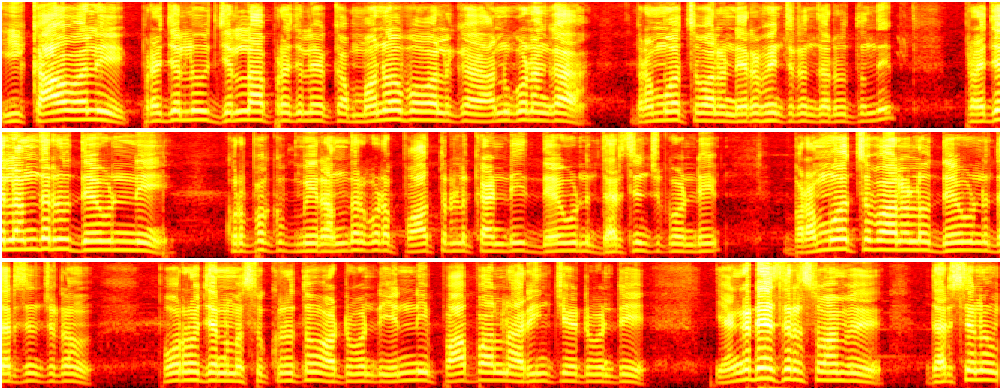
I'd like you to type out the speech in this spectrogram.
ఈ కావలి ప్రజలు జిల్లా ప్రజల యొక్క మనోభావాలకు అనుగుణంగా బ్రహ్మోత్సవాలను నిర్వహించడం జరుగుతుంది. ప్రజలందరూ దేవుడిని కృపకు మీరందరూ కూడా పాత్రులు కండి దేవుడిని దర్శించుకోండి. బ్రహ్మోత్సవాలలో దేవుడిని దర్శించడం పూర్వజన్మ సుకృతం. అటువంటి ఎన్ని పాపాలను హరించేటువంటి వెంకటేశ్వర స్వామి దర్శనం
